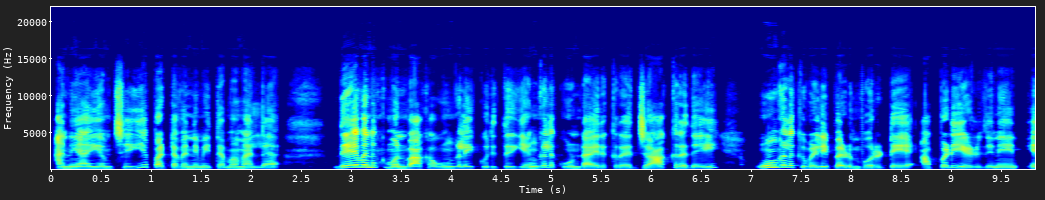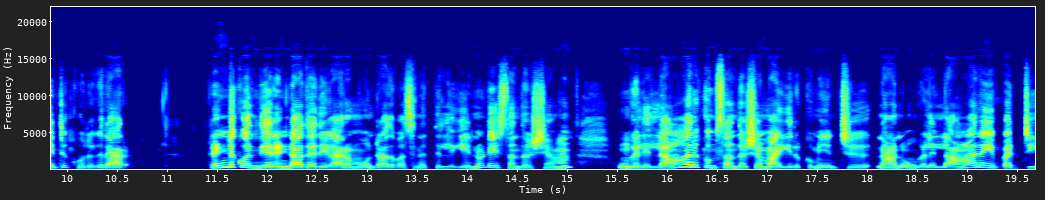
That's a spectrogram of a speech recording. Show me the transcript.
அநியாயம் செய்யப்பட்டவன் நிமித்தமும் அல்ல. தேவனுக்கு முன்பாக உங்களை குறித்து எங்களுக்கு உண்டாயிருக்கிற ஜாக்கிரதை உங்களுக்கு வெளிப்படும் பொருட்டே அப்படி எழுதினேன் என்று கூறுகிறார். 2 கொரிந்தியர் 2வது அதிகாரம் மூன்றாவது வசனத்தில், என்னுடைய சந்தோஷம் உங்கள் எல்லாருக்கும் சந்தோஷமாய் இருக்கும் என்று நான் உங்கள் எல்லாரையும் பற்றி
